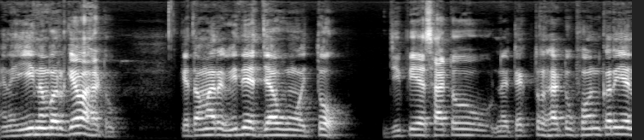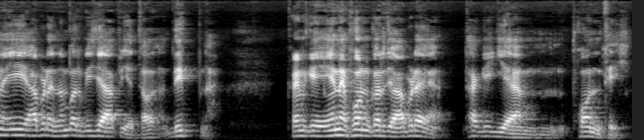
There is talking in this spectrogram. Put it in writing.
અને એ નંબર કેવા હાટું? કે તમારે વિદેશ જવું હોય તો. જીપીએસ હાટું ને ટ્રેક્ટર હાટું ફોન કરીએ ને એ આપણે નંબર બીજા આપીએ દીપના. કારણ કે એને ફોન કરજો, આપણે થાકી ગયા આમ ફોનથી.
